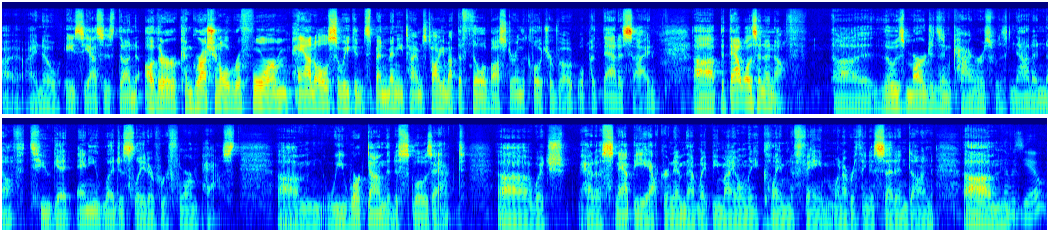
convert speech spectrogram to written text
I, I, know ACS has done other congressional reform panels, so we can spend many times talking about the filibuster and the cloture vote. We'll put that aside. Uh, but that wasn't enough. Uh, those margins in Congress was not enough to get any legislative reform passed. Um, we worked on the Disclose Act. Uh, which had a snappy acronym. That might be my only claim to fame when everything is said and done. Um, that was you?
